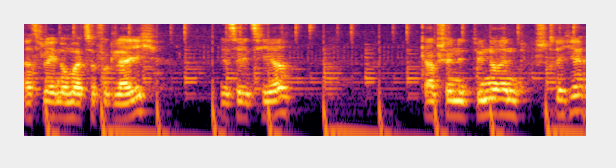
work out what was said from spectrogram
Das vielleicht nochmal zum Vergleich. Ihr seht es hier, gab schöne dünneren Striche.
